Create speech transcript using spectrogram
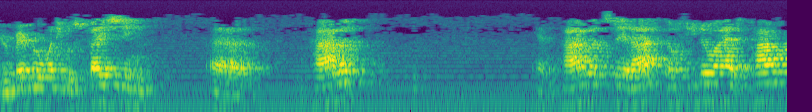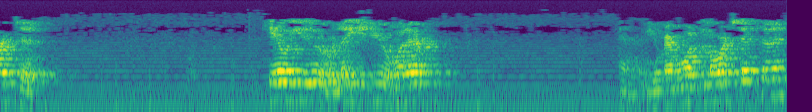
You remember when he was facing uh, Pilate? And Pilate said, I, Don't you know I have power to kill you or release you or whatever? And you remember what the Lord said to him?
